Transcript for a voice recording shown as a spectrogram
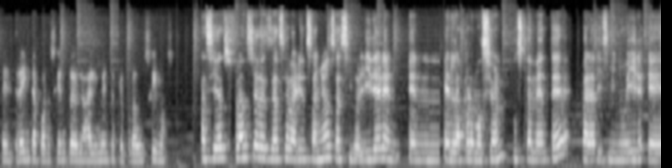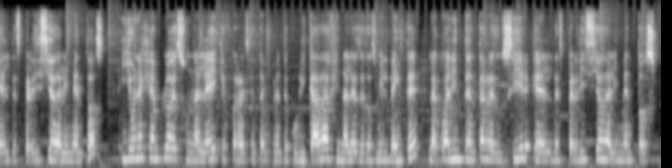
el 30% de los alimentos que producimos. Así es, Francia desde hace varios años ha sido líder en, la promoción justamente para disminuir el desperdicio de alimentos. Y un ejemplo es una ley que fue recientemente publicada a finales de 2020, la cual intenta reducir el desperdicio de alimentos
